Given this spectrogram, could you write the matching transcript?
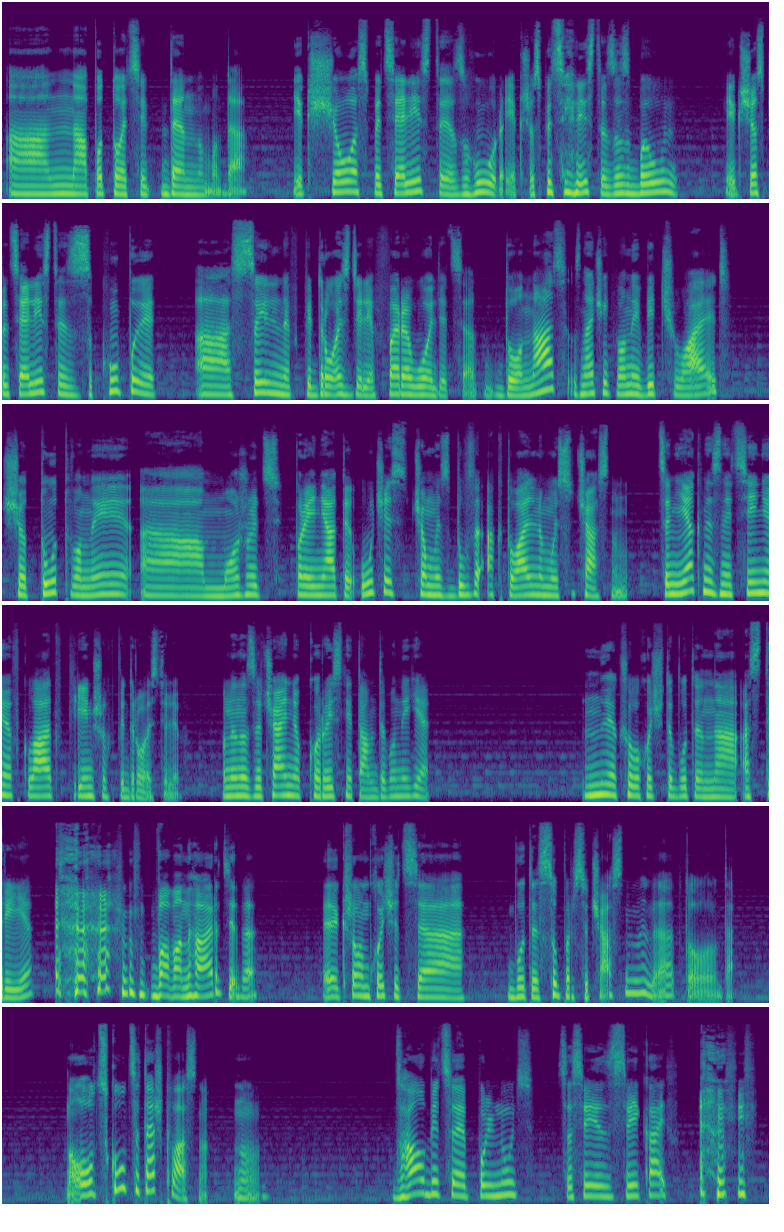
а, на потоці денному. Да. Якщо спеціалісти з ГУР, якщо спеціалісти з СБУ, якщо спеціалісти з купи а, сильних підрозділів переводяться до нас, значить вони відчувають, що тут вони а, можуть прийняти участь в чомусь дуже актуальному і сучасному. Це ніяк не знецінює вклад інших підрозділів. Вони надзвичайно корисні там, де вони є. Ну, якщо ви хочете бути на астріє, в авангарді, да? якщо вам хочеться бути суперсучасними, да, то так. Ну, old school це теж класно. Ну, з гаубіцею пульнуть це свій, свій кайф.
